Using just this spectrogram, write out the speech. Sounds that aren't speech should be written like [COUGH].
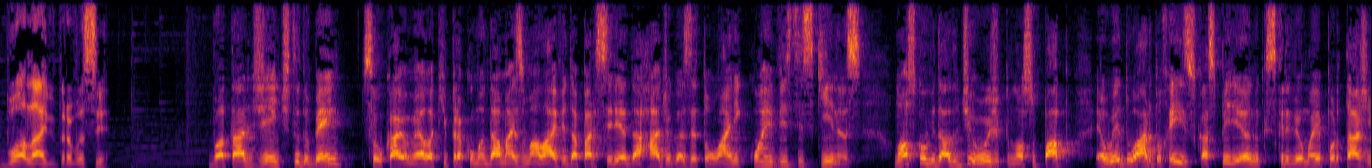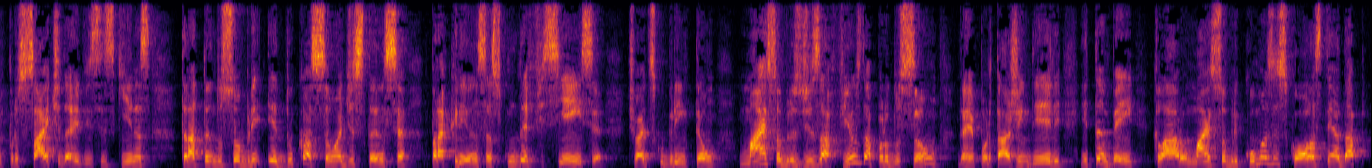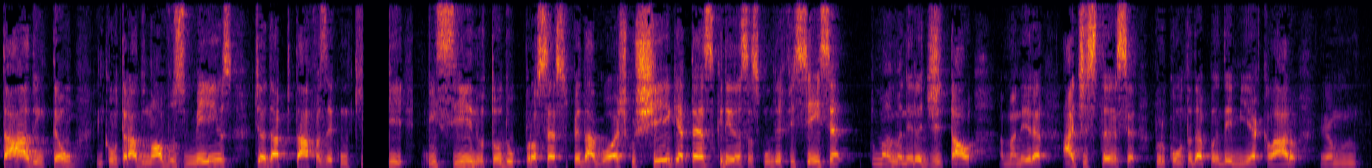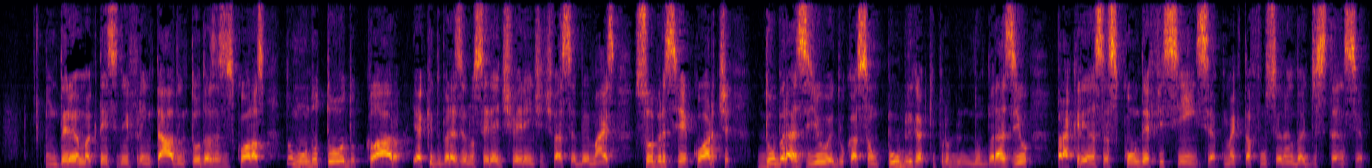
Boa live para você. Boa tarde, gente, tudo bem? Sou Caio Mello aqui para comandar mais uma live da parceria da Rádio Gazeta Online com a revista Esquinas. Nosso convidado de hoje para o nosso papo é o Eduardo Reis, o casperiano, que escreveu uma reportagem para o site da revista Esquinas tratando sobre educação à distância para crianças com deficiência. A gente vai descobrir então mais sobre os desafios da produção da reportagem dele e também, claro, mais sobre como as escolas têm adaptado, então, encontrado novos meios de adaptar, fazer com que o ensino, todo o processo pedagógico chegue até as crianças com deficiência de uma maneira digital, a maneira à distância por conta da pandemia, claro. É um, um drama que tem sido enfrentado em todas as escolas do mundo todo, claro, e aqui do Brasil não seria diferente. A gente vai saber mais sobre esse recorte do Brasil, educação pública aqui no Brasil, para crianças com deficiência. Como é que está funcionando a distância?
